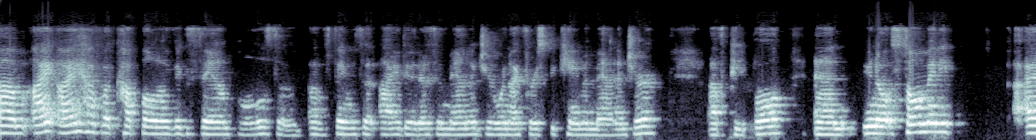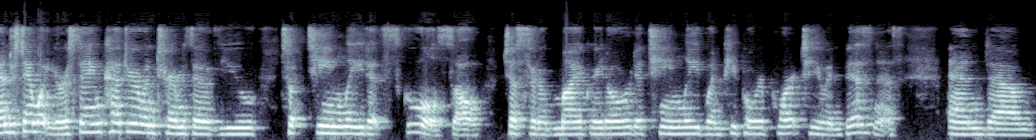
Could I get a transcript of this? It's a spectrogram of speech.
Um, I, I, have a couple of examples of, of things that I did as a manager when I first became a manager of people. And, you know, so many, I understand what you're saying, Pedro, in terms of you took team lead at school. So just sort of migrate over to team lead when people report to you in business. And, um,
